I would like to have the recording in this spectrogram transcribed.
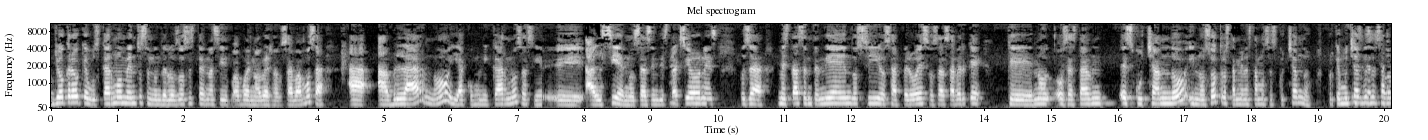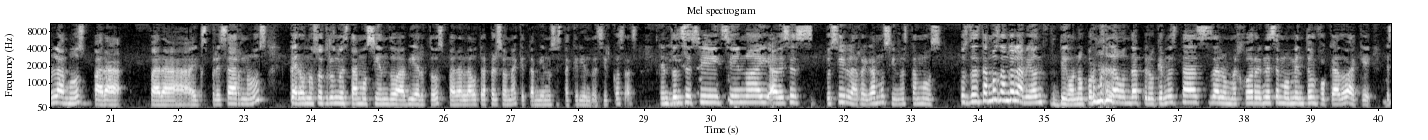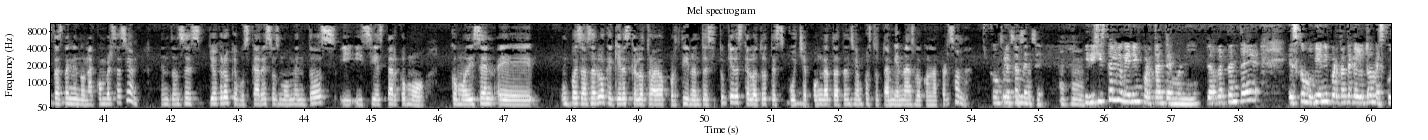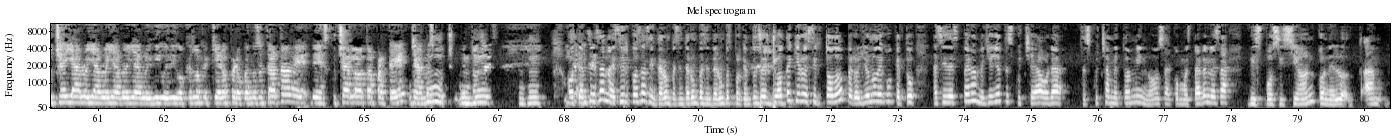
yo creo que buscar momentos en donde los dos estén así, ah, bueno, a ver, o sea, vamos a, a hablar, ¿no? Y a comunicarnos así eh, al 100, o sea, sin distracciones, o sea, me estás entendiendo, sí, o sea, pero eso, o sea, saber que, que no, o sea, están escuchando y nosotros también estamos escuchando, porque muchas veces hablamos para, para expresarnos, pero nosotros no estamos siendo abiertos para la otra persona que también nos está queriendo decir cosas. Entonces sí, sí, no hay, a veces, pues sí, la regamos y no estamos pues te estamos dando el avión, digo, no por mala onda, pero que no estás a lo mejor en ese momento enfocado a que estás teniendo una conversación. Entonces, yo creo que buscar esos momentos y, y sí estar como, como dicen, eh, pues hacer lo que quieres que el otro haga por ti, ¿no? Entonces, si tú quieres que el otro te escuche, ponga tu atención, pues tú también hazlo con la persona. Completamente. Y dijiste algo bien importante, Moni. De repente es como bien importante que el otro me escuche y hablo y hablo y hablo y hablo y digo y digo qué es lo que quiero, pero cuando se trata de, escuchar la otra parte, ya no escucho. Entonces, O te empiezan a decir cosas, interrumpes, interrumpes, interrumpes, porque entonces yo te quiero decir todo, pero yo no dejo que tú, así de espérame, yo ya te escuché, ahora escúchame tú a mí, ¿no? O sea, como estar en esa disposición con el,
